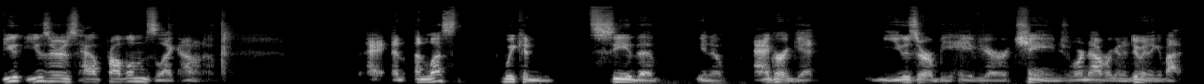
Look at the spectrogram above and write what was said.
users have problems, like I don't know, I, and unless we can see the you know aggregate user behavior change, we're never going to do anything about it.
